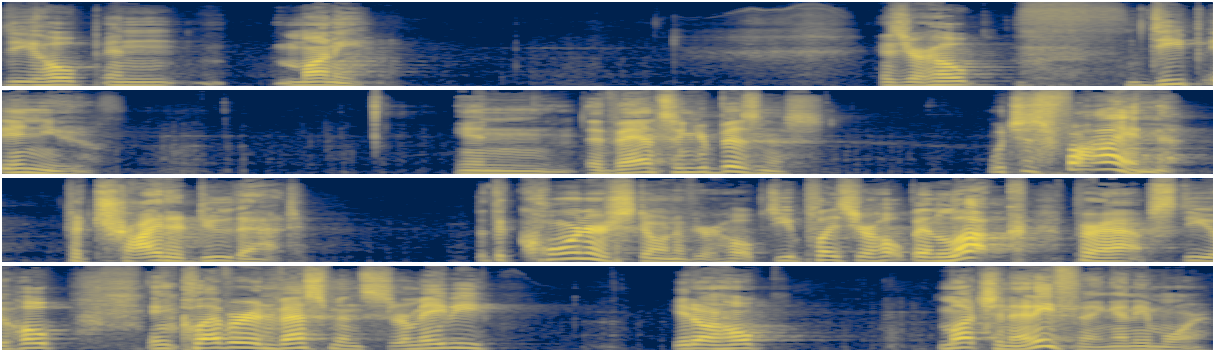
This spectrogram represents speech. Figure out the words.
Do you hope in money? Is your hope deep in you in advancing your business? Which is fine to try to do that. But the cornerstone of your hope, do you place your hope in luck, perhaps? Do you hope in clever investments? Or maybe you don't hope much in anything anymore.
